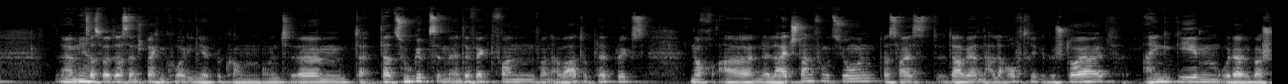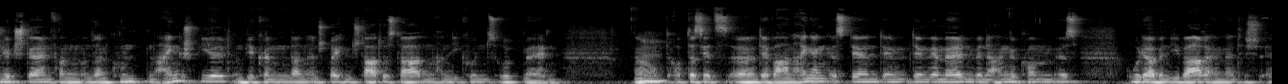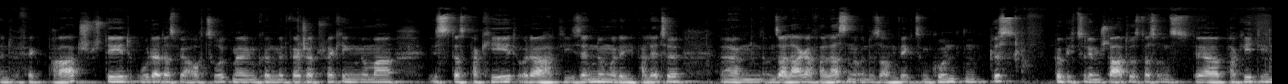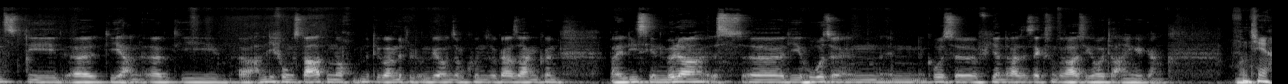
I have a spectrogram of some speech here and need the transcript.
ähm, ja. dass wir das entsprechend koordiniert bekommen. Und ähm, da, dazu gibt es im Endeffekt von, von Avato Platbricks noch äh, eine Leitstandfunktion. Das heißt, da werden alle Aufträge gesteuert, eingegeben oder über Schnittstellen von unseren Kunden eingespielt und wir können dann entsprechend Statusdaten an die Kunden zurückmelden. Ja, mhm. ob, ob, das jetzt äh, der Wareneingang ist, den, den, den, wir melden, wenn er angekommen ist, oder wenn die Ware im Endeffekt parat steht, oder dass wir auch zurückmelden können, mit welcher Tracking-Nummer ist das Paket oder hat die Sendung oder die Palette ähm, unser Lager verlassen und ist auf dem Weg zum Kunden, bis wirklich zu dem Status, dass uns der Paketdienst die, äh, die, äh, die äh, Anlieferungsdaten noch mit übermittelt und wir unserem Kunden sogar sagen können, bei Lieschen Müller ist die Hose in, in Größe 34, 36 heute eingegangen. Ja.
